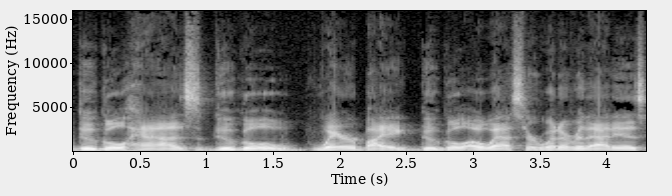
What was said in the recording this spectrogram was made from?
Google has Google Wear by Google OS or whatever that is.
